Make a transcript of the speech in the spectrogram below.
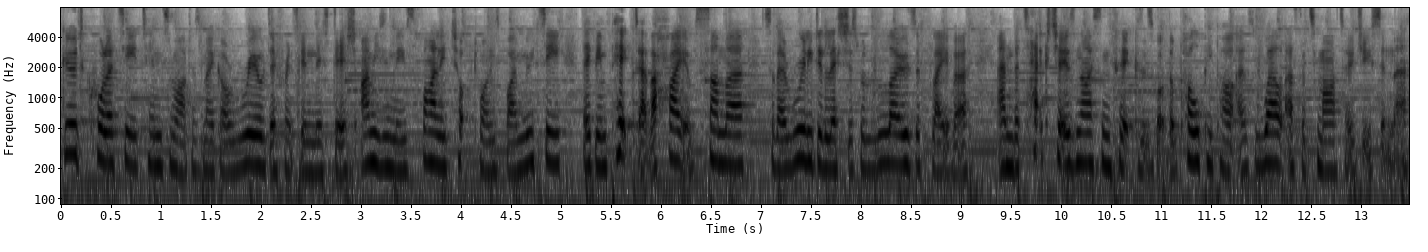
Good quality tin tomatoes make a real difference in this dish. I'm using these finely chopped ones by Mutti. They've been picked at the height of summer, so they're really delicious with loads of flavour. And the texture is nice and thick because it's got the pulpy part as well as the tomato juice in there.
